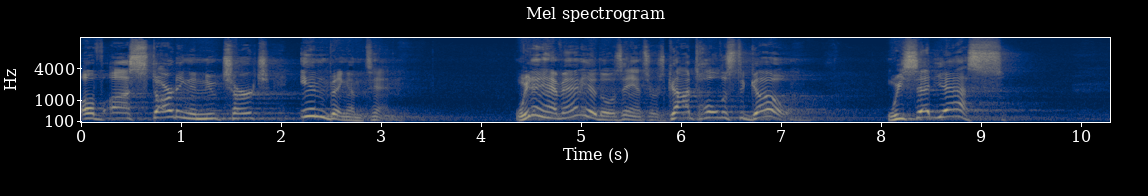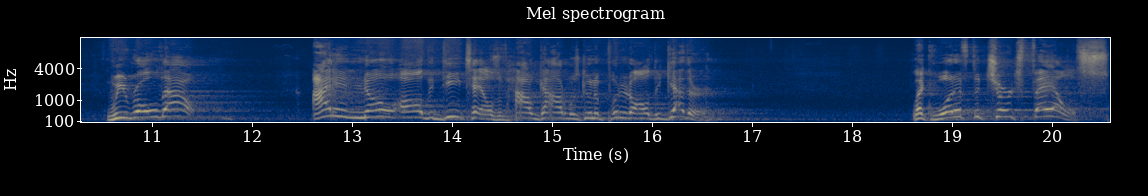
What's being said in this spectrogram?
of us starting a new church in Binghamton? We didn't have any of those answers. God told us to go. We said yes. We rolled out. I didn't know all the details of how God was going to put it all together. Like, what if the church fails?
